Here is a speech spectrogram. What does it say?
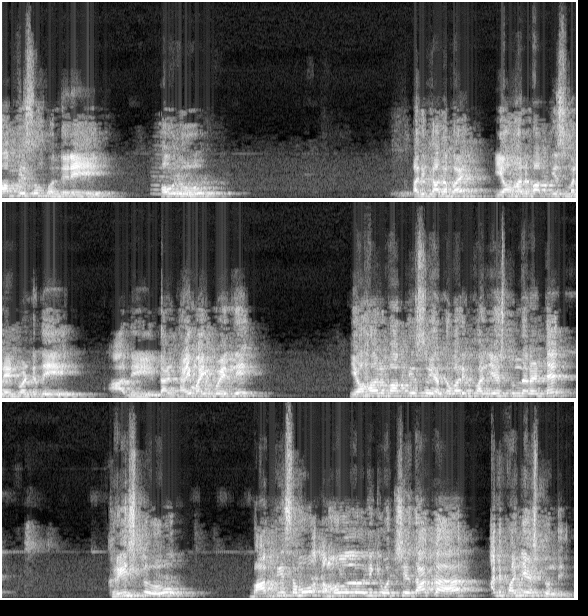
బాప్తీసం పొందిరి. పౌలు అది కాదబ్బాయ్ యోహాను బాప్తీసం అనేటువంటిది అది దాని టైం అయిపోయింది. యోహాను బాప్తీసం ఎంతవరకు పనిచేస్తుందనంటే క్రీస్తు బాప్తీసము అమలులోనికి వచ్చేదాకా అది పనిచేస్తుంది.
